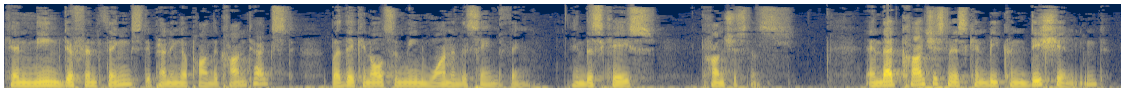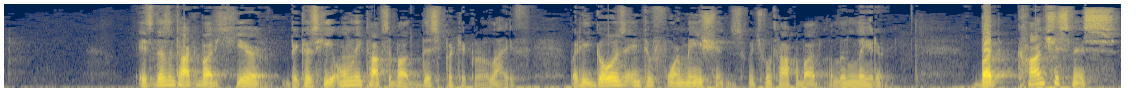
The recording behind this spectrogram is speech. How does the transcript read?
can mean different things depending upon the context, but they can also mean one and the same thing. In this case, consciousness. And that consciousness can be conditioned. It doesn't talk about here because he only talks about this particular life but he goes into formations, which we'll talk about a little later. But consciousness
